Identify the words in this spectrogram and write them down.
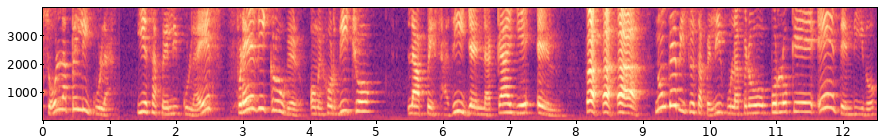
sola película. Y esa película es Freddy Krueger, o mejor dicho, La pesadilla en la calle Elm. ¡Ja, ja, ja! Nunca he visto esta película, pero por lo que he entendido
